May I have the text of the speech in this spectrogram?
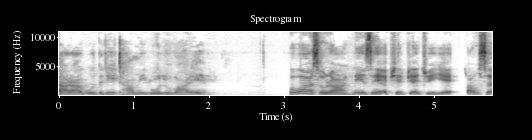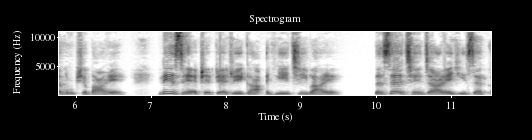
လာတာကိုသတိထားမိဖို့လိုပါတယ်ဘဝဆိုတာနေ့စဉ်အဖြစ်အပျက်တွေရဲ့ပေါင်းစပ်မှုဖြစ်ပါတယ်နေ့စဉ်အဖြစ်အပျက်တွေကအရေးကြီးပါတယ်။ တစ်ဆက်ချင်းကြတဲ့ရေစက်က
